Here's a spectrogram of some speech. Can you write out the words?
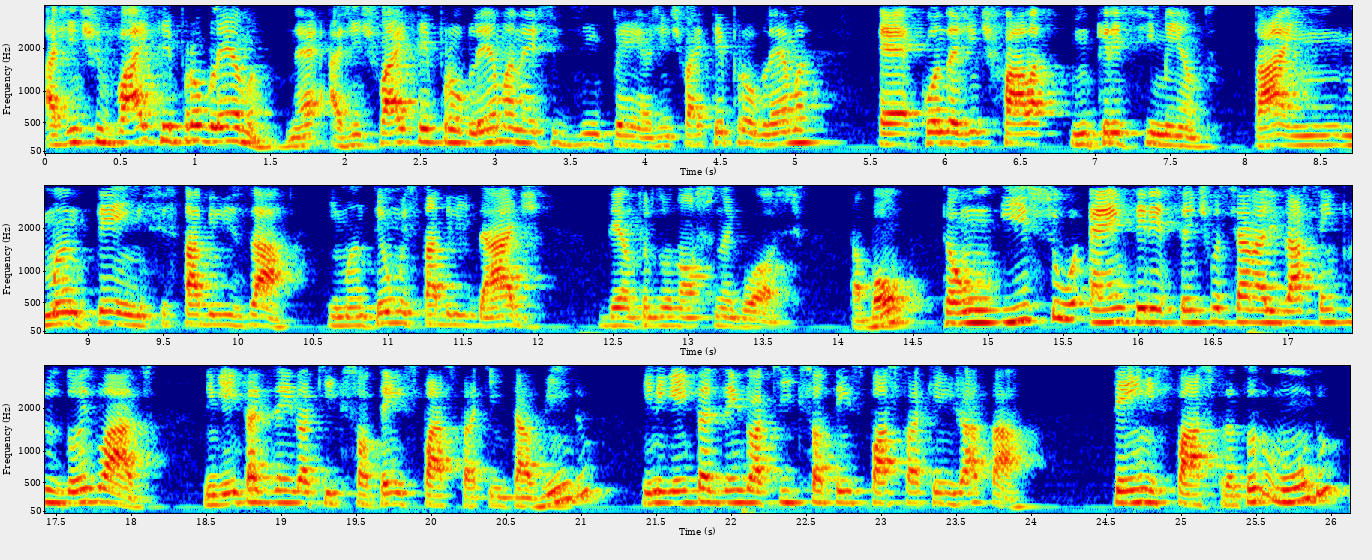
a gente vai ter problema, né? A gente vai ter problema nesse desempenho, a gente vai ter problema é, quando a gente fala em crescimento, tá? Em manter, em se estabilizar, em manter uma estabilidade dentro do nosso negócio, tá bom? Então, isso é interessante você analisar sempre os dois lados. Ninguém está dizendo aqui que só tem espaço para quem está vindo e ninguém está dizendo aqui que só tem espaço para quem já está. Tem espaço para todo mundo,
